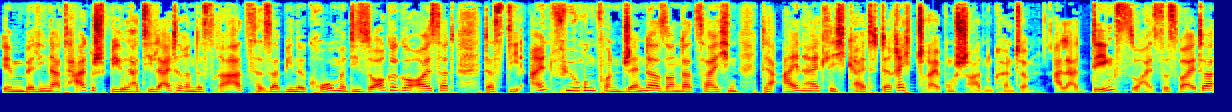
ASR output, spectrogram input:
Im Berliner Tagesspiegel hat die Leiterin des Rats, Sabine Krome, die Sorge geäußert, dass die Einführung von Gender-Sonderzeichen der Einheitlichkeit der Rechtschreibung schaden könnte. Allerdings, so heißt es weiter,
